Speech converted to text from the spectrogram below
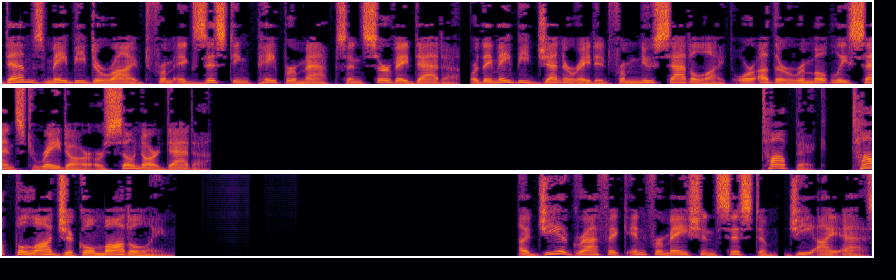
DEMS may be derived from existing paper maps and survey data, or they may be generated from new satellite or other remotely sensed radar or sonar data. Topological modeling A Geographic Information System (GIS)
